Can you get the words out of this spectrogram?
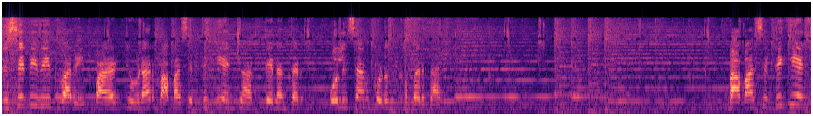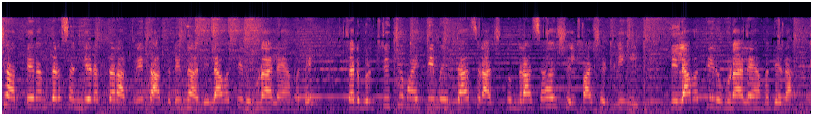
सीसीटीव्हीद्वारे पाळत ठेवणार बाबा सिद्दीकी यांच्या हत्येनंतर पोलिसांकडून खबरदारी. बाबा सिद्दीकी यांच्या हत्येनंतर संजय रक्त रात्री तातडीनं लीलावती रुग्णालयामध्ये. तर मृत्यूची माहिती मिळताच राजकुंद्रासह शिल्पा शेट्टीही लीलावती रुग्णालयामध्ये दाखल.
